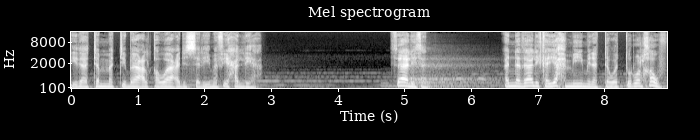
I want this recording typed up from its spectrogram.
إذا تم اتباع القواعد السليمة في حلها. ثالثا أن ذلك يحمي من التوتر والخوف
